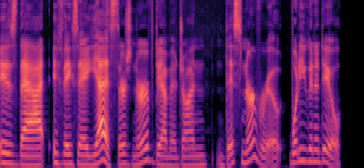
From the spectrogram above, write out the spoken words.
is that if they say, yes, there's nerve damage on this nerve root, what are you going to do?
